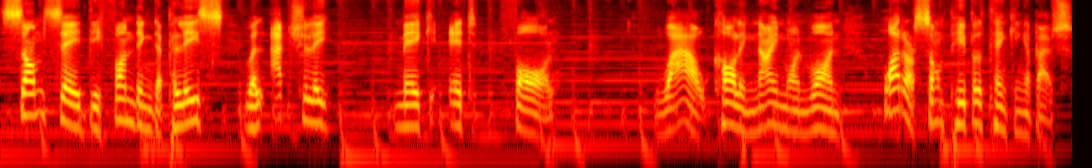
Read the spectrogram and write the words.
Some say defunding the police will actually make it fall. Wow, calling 911 what are some people thinking about?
